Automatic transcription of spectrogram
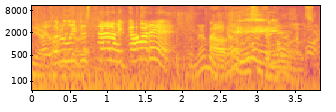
Yeah, I literally just it. said I got it. Remember, you Uh, gotta listen to Yay! callouts.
